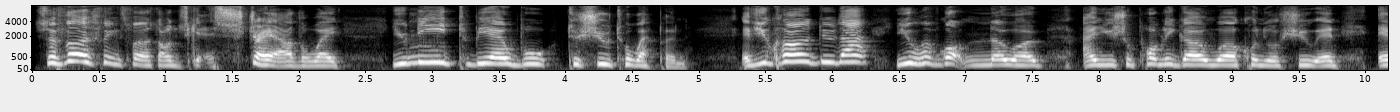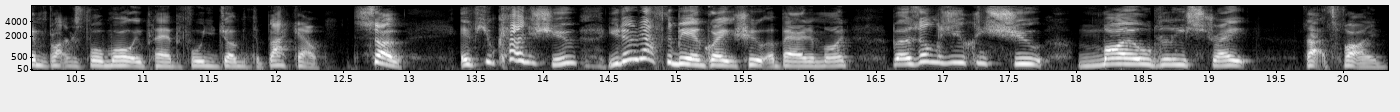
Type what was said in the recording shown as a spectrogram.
So first things first, I'll just get it straight out of the way. You need to be able to shoot a weapon. If you can't do that, you have got no hope, and you should probably go and work on your shooting in Black Ops 4 multiplayer before you jump into Blackout. So, if you can shoot, you don't have to be a great shooter, bearing in mind, but as long as you can shoot mildly straight, that's fine.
